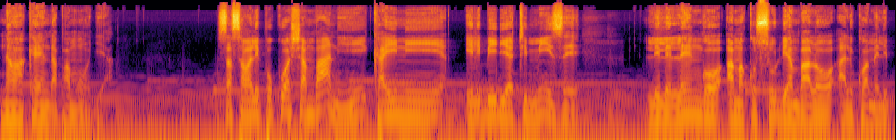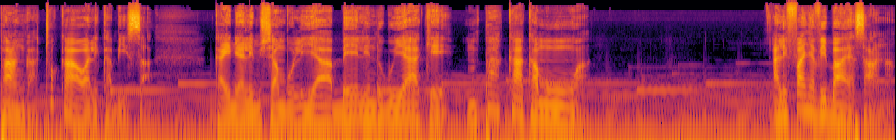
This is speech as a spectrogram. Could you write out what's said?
na wakaenda pamoja. Sasa walipokuwa shambani, Kaini ilibidi atimize lile lengo ama kusudi ambalo alikuwa amelipanga toka awali kabisa. Kaini alimshambulia Abeli ndugu yake mpaka akamuua. Alifanya vibaya sana.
